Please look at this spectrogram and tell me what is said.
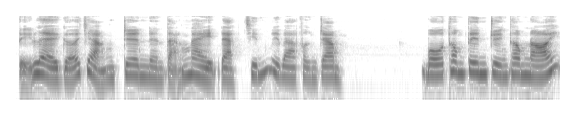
Tỷ lệ gỡ chặn trên nền tảng này đạt 93%. Bộ Thông tin Truyền thông nói,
